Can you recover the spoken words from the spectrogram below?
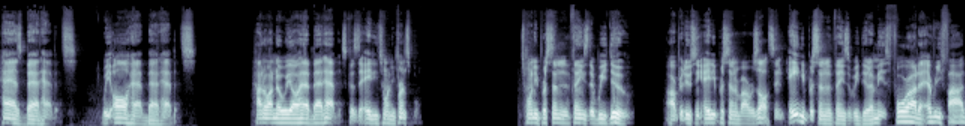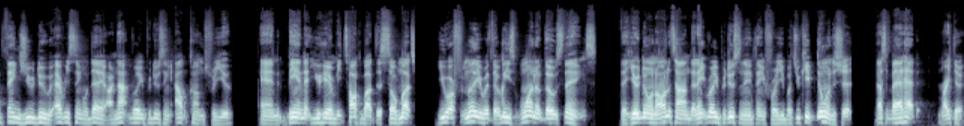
has bad habits. We all have bad habits. How do I know we all have bad habits? Because the 80 20 principle. 20% of the things that we do are producing 80% of our results. And 80% of the things that we do, that means four out of every five things you do every single day are not really producing outcomes for you. And being that you hear me talk about this so much, you are familiar with at least one of those things that you're doing all the time that ain't really producing anything for you, but you keep doing the shit. That's a bad habit right there.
